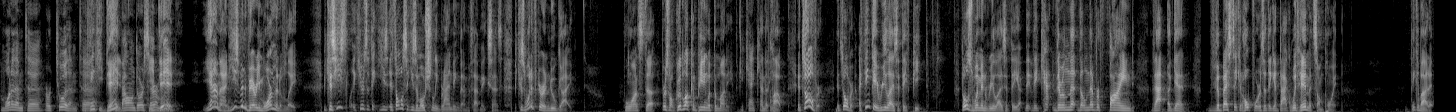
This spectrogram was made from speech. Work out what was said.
one of them to, or two of them to. I think he did. Ballon d'Or ceremony. He did. Yeah, man. He's been very Mormon of late. Because he's like, here's the thing. He's it's almost like he's emotionally branding them, if that makes sense. Because what if you're a new guy who wants to? First of all, good luck competing with the money You can't keep and the clout. It's over. It's over. I think they realize that they've peaked. Those women realize that they they, they can't. They'll ne- they'll never find that again. The best they can hope for is that they get back with him at some point. Think about it.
